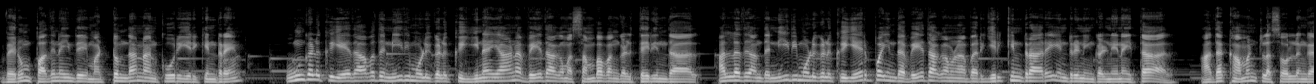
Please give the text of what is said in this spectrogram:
வெறும் பதினைந்தை மட்டும்தான் நான் கூறியிருக்கின்றேன். உங்களுக்கு ஏதாவது நீதிமொழிகளுக்கு இணையான வேதாகம சம்பவங்கள் தெரிந்தால் அல்லது அந்த நீதிமொழிகளுக்கு ஏற்ப இந்த வேதாகம நபர் இருக்கின்றாரே என்று நீங்கள் நினைத்தால் அதை கமெண்ட்ல சொல்லுங்க.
